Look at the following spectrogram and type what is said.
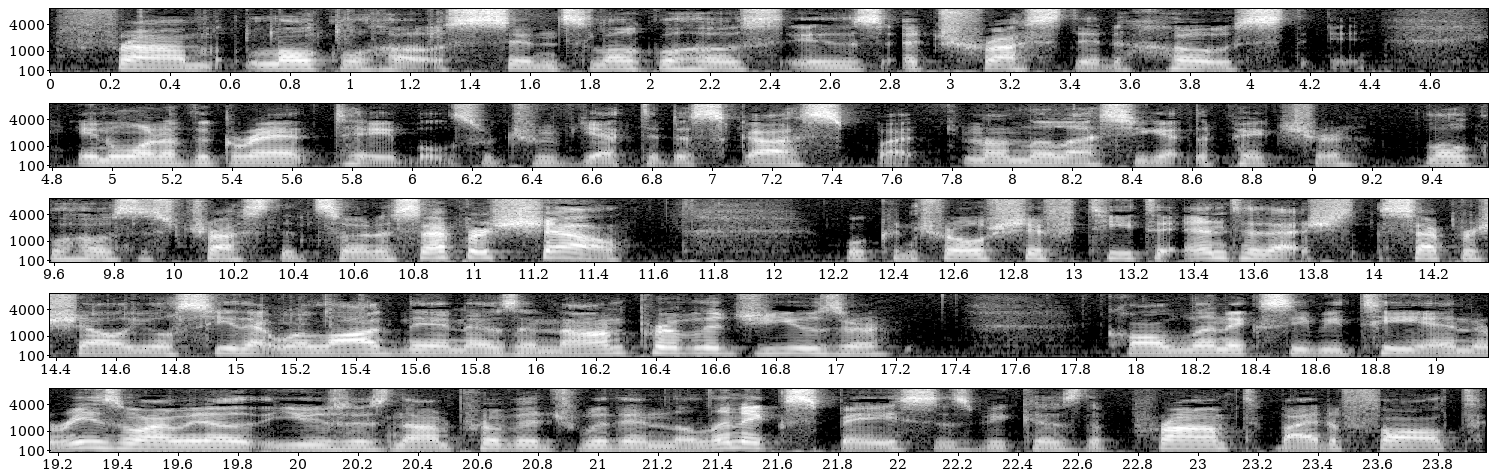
from localhost, since localhost is a trusted host in one of the grant tables, which we've yet to discuss, but nonetheless you get the picture. Localhost is trusted. So in a separate shell, We'll control shift T to enter that separate shell. You'll see that we're logged in as a non-privileged user called Linux CBT. And the reason why we know that the user is non-privileged within the Linux space is because the prompt by default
